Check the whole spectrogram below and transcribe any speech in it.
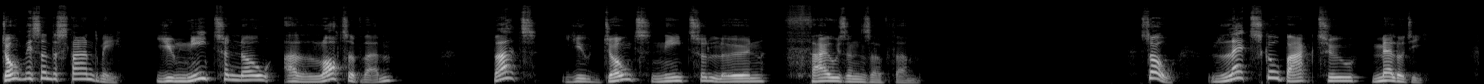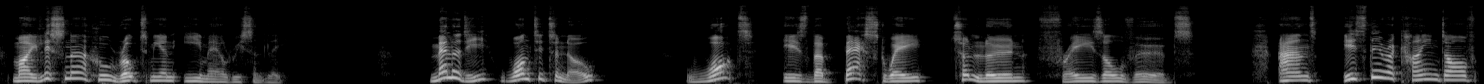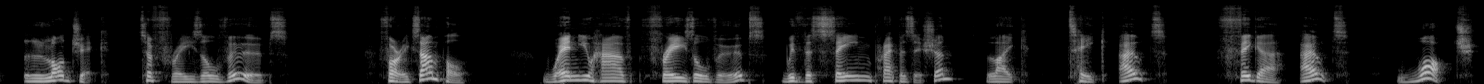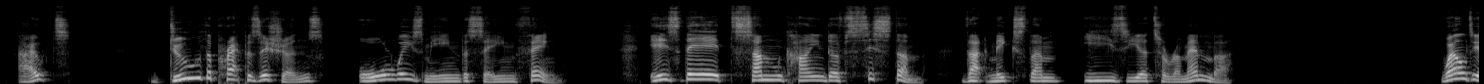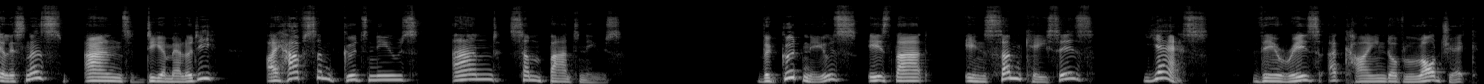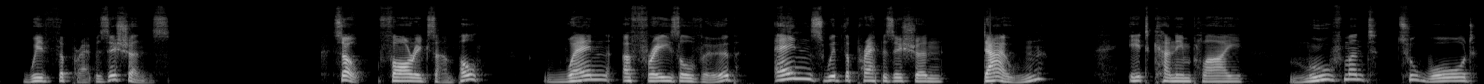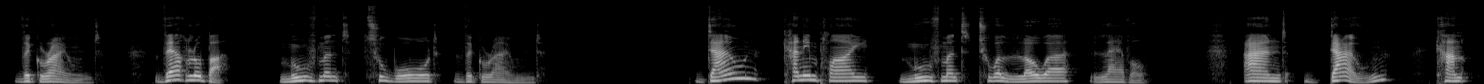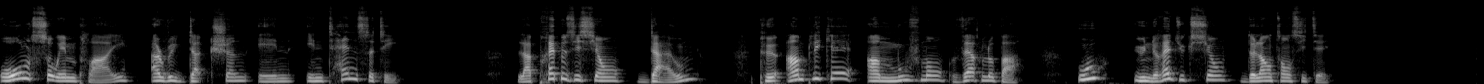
Don't misunderstand me. You need to know a lot of them, but you don't need to learn thousands of them. So, let's go back to Melody, my listener who wrote me an email recently. Melody wanted to know what is the best way to learn phrasal verbs? And is there a kind of logic to phrasal verbs? For example, when you have phrasal verbs with the same preposition, like take out, figure out, watch out, do the prepositions always mean the same thing? Is there some kind of system that makes them easier to remember? Well, dear listeners, and dear Melody, I have some good news and some bad news. The good news is that, in some cases, yes, there is a kind of logic with the prepositions. So, for example, when a phrasal verb ends with the preposition down, it can imply movement toward the ground. Vers le bas. Movement toward the ground. Down can imply movement to a lower level. And down can also imply a reduction in intensity. La préposition down peut impliquer un mouvement vers le bas ou une réduction de l'intensité.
